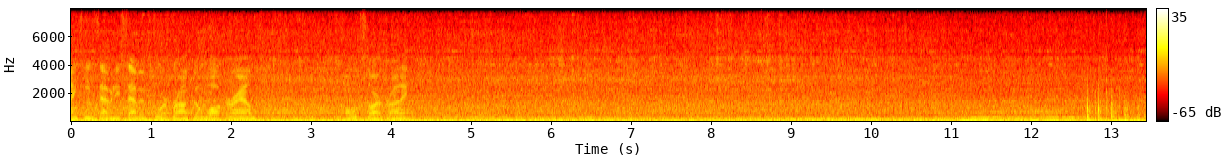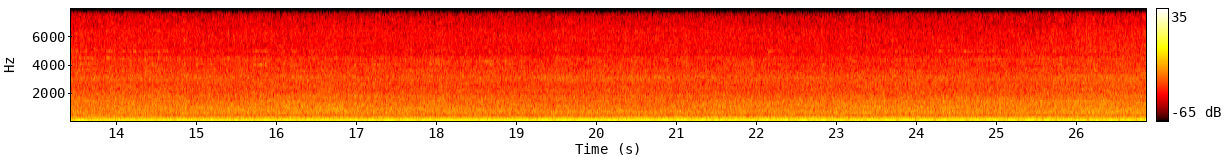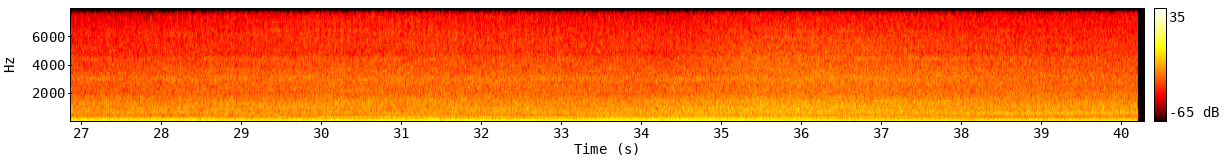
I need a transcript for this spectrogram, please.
1977 Ford Bronco walk around. Cold start running.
